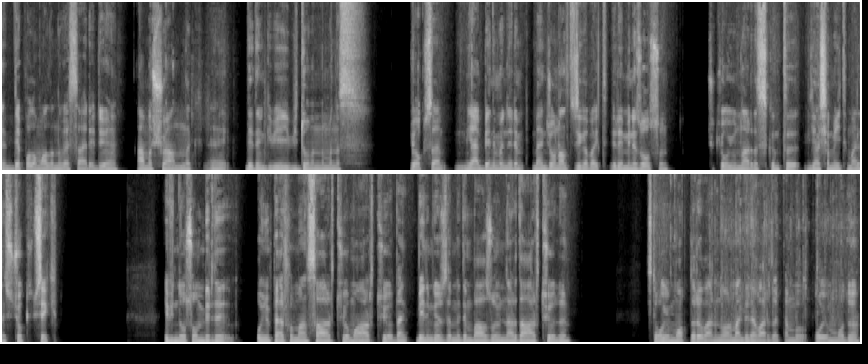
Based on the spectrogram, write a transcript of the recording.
Depolama alanı vesaire diyor. Ama şu anlık e, dediğim gibi bir donanımınız yoksa yani benim önerim bence 16 GB RAM'iniz olsun. Çünkü oyunlarda sıkıntı yaşama ihtimaliniz çok yüksek. E, Windows 11'de oyun performansı artıyor mu? Artıyor. Ben benim gözlemlediğim bazı oyunlarda artıyordu. İşte oyun modları var. Normalde de var zaten bu oyun modu.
